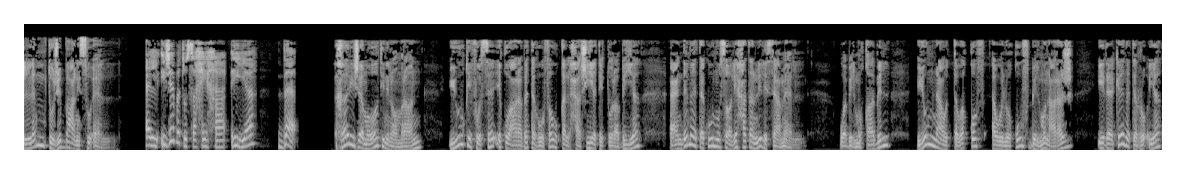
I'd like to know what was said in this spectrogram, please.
لم تجب عن السؤال. الإجابة الصحيحة هي باء خارج مواطن العمران يوقف السائق عربته فوق الحاشية الترابية عندما تكون صالحة للاستعمال وبالمقابل يمنع التوقف أو الوقوف بالمنعرج إذا كانت الرؤية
